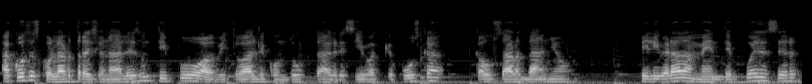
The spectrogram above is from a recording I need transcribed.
acoso escolar tradicional es un tipo habitual de conducta agresiva que busca causar daño deliberadamente. Puede ser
